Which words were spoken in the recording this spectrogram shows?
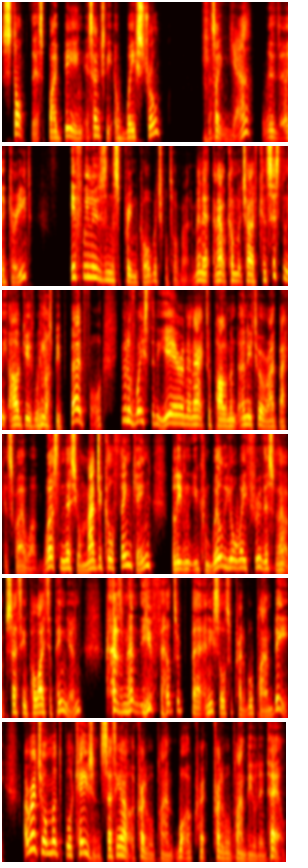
stopped this by being essentially a wastrel. It's like, yeah, uh, agreed. If we lose in the Supreme Court, which we'll talk about in a minute, an outcome which I've consistently argued we must be prepared for, you will have wasted a year and an act of parliament only to arrive back at square one. Worse than this, your magical thinking, believing that you can will your way through this without upsetting polite opinion, has meant that you've failed to prepare any sort of credible plan B. I wrote to you on multiple occasions setting out a credible plan, what a cre- credible plan B would entail,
